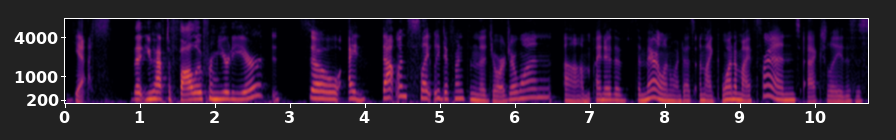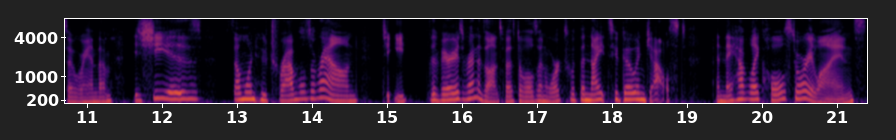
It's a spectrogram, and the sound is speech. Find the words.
Yes. That you have to follow from year to year. So I that one's slightly different than the Georgia one. Um, I know the the Maryland one does, and like one of my friends, actually, this is so random, is she is someone who travels around to eat the various Renaissance festivals and works with the knights who go and joust, and they have like whole storylines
